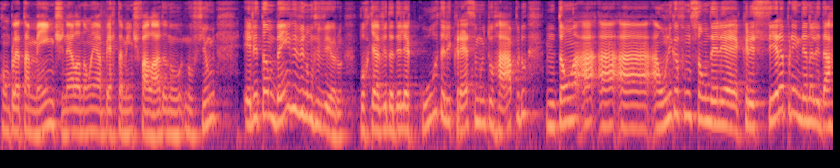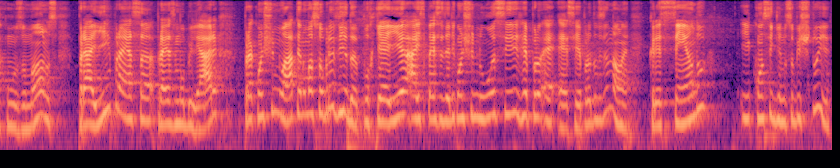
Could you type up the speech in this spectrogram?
completamente, né? Ela não é abertamente falada no, no filme. Ele também vive num viveiro, porque a vida dele é curta, ele cresce muito rápido. Então a, a, a, única função dele é crescer aprendendo a lidar com os humanos para ir para essa, pra essa imobiliária para continuar tendo uma sobrevida, porque aí a espécie dele continua se, repro, é, é, se reproduzindo, não, né? Crescendo e conseguindo substituir.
